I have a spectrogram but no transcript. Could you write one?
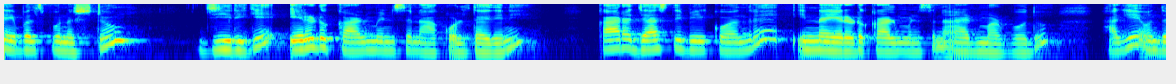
ಟೇಬಲ್ ಸ್ಪೂನಷ್ಟು ಜೀರಿಗೆ, ಎರಡು ಕಾಳು ಮೆಣಸನ್ನು ಹಾಕ್ಕೊಳ್ತಾ ಇದ್ದೀನಿ. ಖಾರ ಜಾಸ್ತಿ ಬೇಕು ಅಂದರೆ ಇನ್ನು ಎರಡು ಕಾಳು ಮೆಣಸನ್ನು ಆ್ಯಡ್ ಮಾಡ್ಬೋದು. ಹಾಗೆ ಒಂದು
